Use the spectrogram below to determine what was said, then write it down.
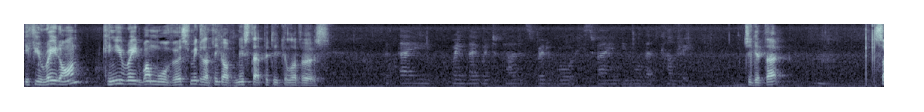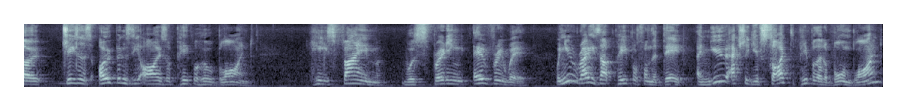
If you read on, can you read one more verse for me? Because I think I've missed that particular verse. But they, when they were departed, spread abroad his fame in all that country. Did you get that? So Jesus opens the eyes of people who are blind. His fame was spreading everywhere. When you raise up people from the dead and you actually give sight to people that are born blind,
